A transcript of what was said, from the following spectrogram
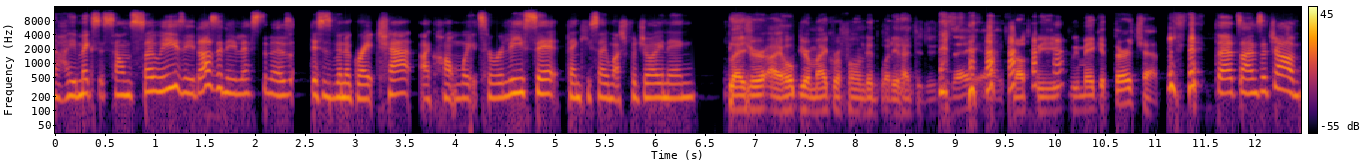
Oh, he makes it sound so easy, doesn't he, listeners? This has been a great chat. I can't wait to release it. Thank you so much for joining. Pleasure. I hope your microphone did what it had to do today. if not, we, we make it third chat. third time's a charm.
